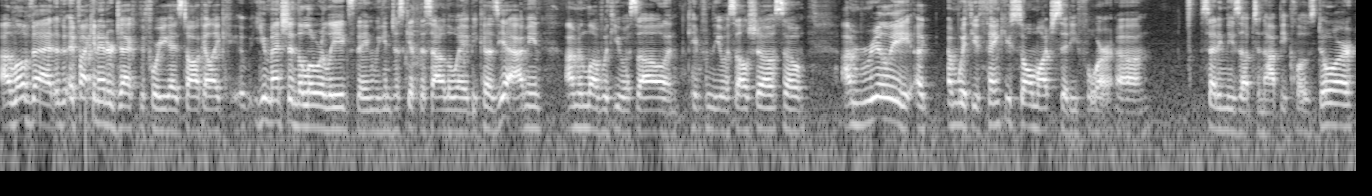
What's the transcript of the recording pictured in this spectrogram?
I love that. If I can interject before you guys talk, I like you mentioned the lower leagues thing. We can just get this out of the way because, yeah, I mean, I'm in love with USL and came from the USL show. So, I'm really, uh, I'm with you. Thank you so much, City, for um, setting these up to not be closed door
